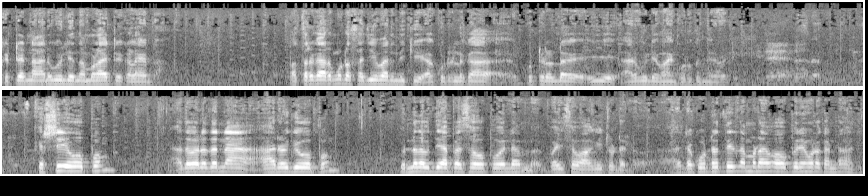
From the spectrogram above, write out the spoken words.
കിട്ടേണ്ട ആനുകൂല്യം നമ്മളായിട്ട് കളയണ്ട. പത്രക്കാരും കൂടെ സജീവമായി നിൽക്കുക ആ കുട്ടികൾക്ക് കുട്ടികളുടെ ഈ ആനുകൂല്യം വാങ്ങിക്കൊടുക്കുന്നതിന് വേണ്ടി. കൃഷി വകുപ്പും അതുപോലെ തന്നെ ആരോഗ്യ വകുപ്പും ഉന്നത വിദ്യാഭ്യാസ വകുപ്പും എല്ലാം പൈസ വാങ്ങിയിട്ടുണ്ടല്ലോ. അതിന്റെ കൂട്ടത്തിൽ നമ്മുടെ വകുപ്പിനെയും കൂടെ കണ്ടാൽ മതി.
